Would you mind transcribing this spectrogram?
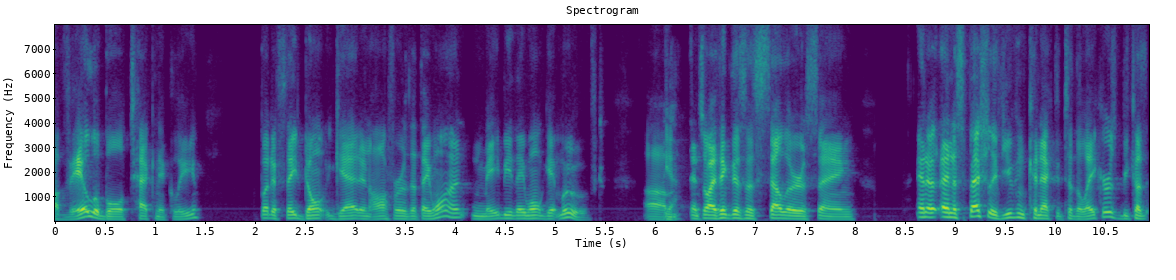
available technically. But if they don't get an offer that they want, maybe they won't get moved. Um, yeah. And so I think this is sellers saying, and and especially if you can connect it to the Lakers because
